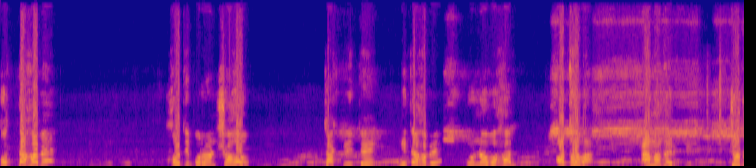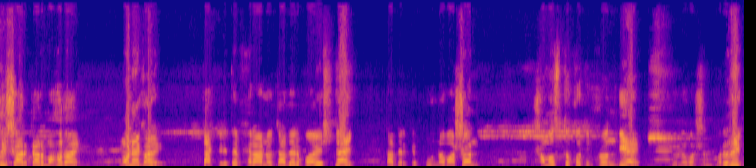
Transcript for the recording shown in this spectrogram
করতে হবে। ক্ষতিপূরণ সহ চাকরিতে নিতে হবে পূর্ণবহাল। অথবা আমাদেরকে যদি সরকার মহোদয় মনে করে চাকরিতে ফেরানো যাদের বয়স নেই, তাদেরকে পূর্ণবাসন সমস্ত ক্ষতিপূরণ দিয়ে পূর্ণবাসন করে দিক।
